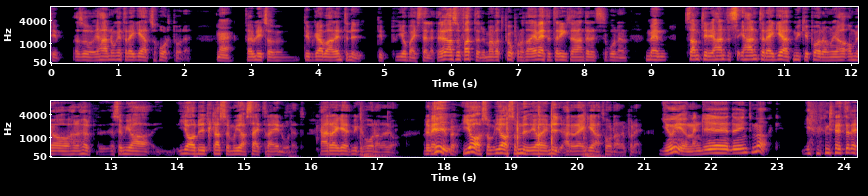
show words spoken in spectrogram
typ, alltså jag hade nog inte reagerat så hårt på det. Nej. För jag blir lite så, typ grabbar, inte nu. Typ jobba istället. Eller alltså fattar du? Man har varit på på något. Jag vet inte riktigt hur jag hanterat situationen. Men samtidigt, jag hade inte, jag hade inte reagerat mycket på det om jag, om jag hade hört, alltså om jag, jag du i ett klassrum och jag säger till dig n-ordet. Jag hade reagerat mycket hårdare då. Det vet Du? jag, på. jag som, jag som nu, jag är nu, hade reagerat hårdare på det. Jo, jo, men du, du är inte mörk. det, det, det,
